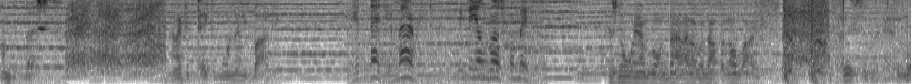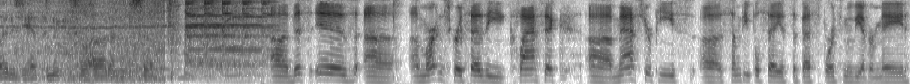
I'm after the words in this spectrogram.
I'm the best. And I can take it more than anybody. You're dead. You're married. Leave the young girls for me. There's no way I'm going down. I don't go down for nobody. What is it with him? Why does he have to make it so hard on himself? Uh, this is uh, a Martin Scorsese classic uh, masterpiece. Uh, some people say it's the best sports movie ever made.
